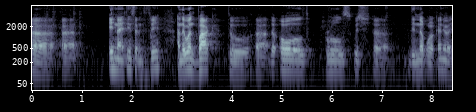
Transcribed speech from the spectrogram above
in 1973. And they went back to the old rules, which did not work anyway.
